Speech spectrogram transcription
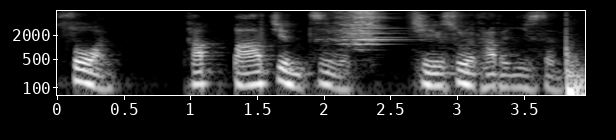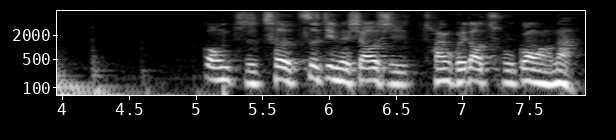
说完，他拔剑自刎，结束了他的一生。公子策自尽的消息传回到楚公王那，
